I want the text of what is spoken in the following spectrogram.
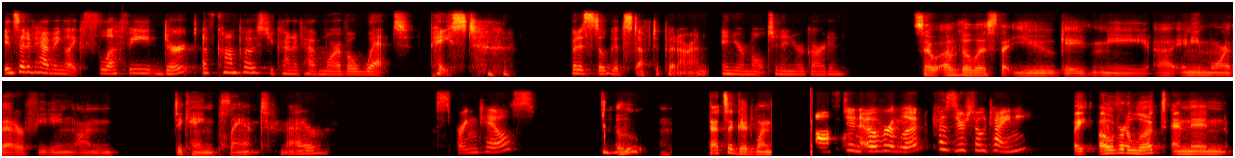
Instead of having like fluffy dirt of compost, you kind of have more of a wet paste. but it's still good stuff to put on in your mulch and in your garden. So, of the list that you gave me, uh, any more that are feeding on decaying plant matter? Springtails. Mm-hmm. Ooh, that's a good one. Often overlooked because they're so tiny. Like, overlooked. And then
